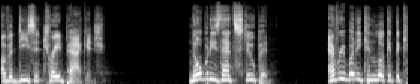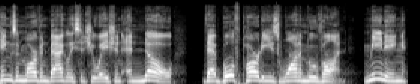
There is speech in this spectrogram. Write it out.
of a decent trade package. Nobody's that stupid. Everybody can look at the Kings and Marvin Bagley situation and know that both parties want to move on, meaning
